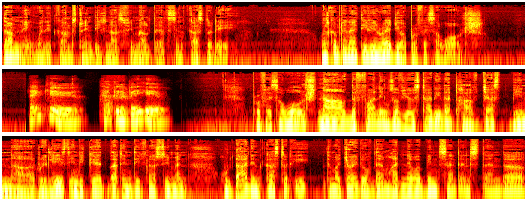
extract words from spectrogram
damning when it comes to Indigenous female deaths in custody. Welcome to NITV Radio, Professor Walsh. Thank you. Happy to be here. Professor Walsh, now the findings of your study that have just been uh, released indicate that Indigenous women who died in custody, the majority of them had never been sentenced and uh,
